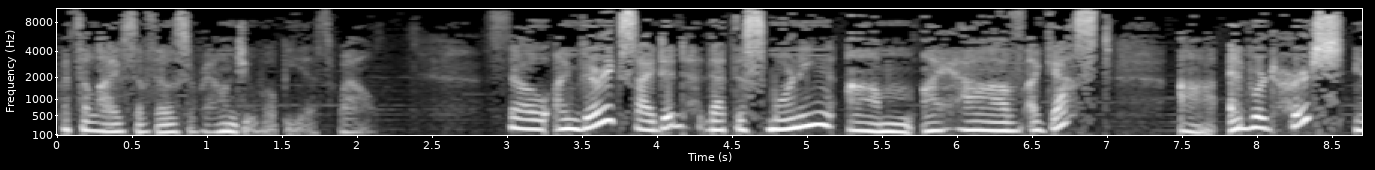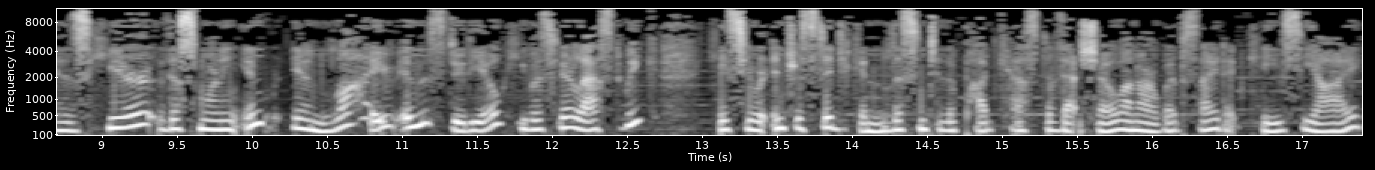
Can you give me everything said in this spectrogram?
but the lives of those around you will be as well. So I'm very excited that this morning um, I have a guest. Uh, Edward Hirsch is here this morning in, in live in the studio. He was here last week. In case you were interested, you can listen to the podcast of that show on our website at kuci.org,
